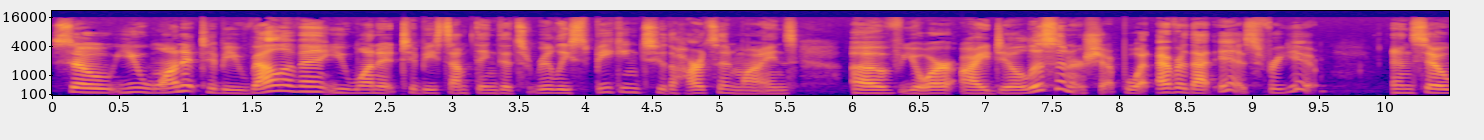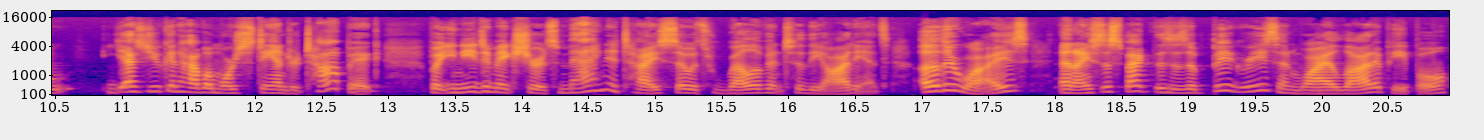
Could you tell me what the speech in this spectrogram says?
So you want it to be relevant, you want it to be something that's really speaking to the hearts and minds of your ideal listenership, whatever that is for you. And so, yes, you can have a more standard topic, but you need to make sure it's magnetized so it's relevant to the audience. Otherwise, and I suspect this is a big reason why a lot of people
